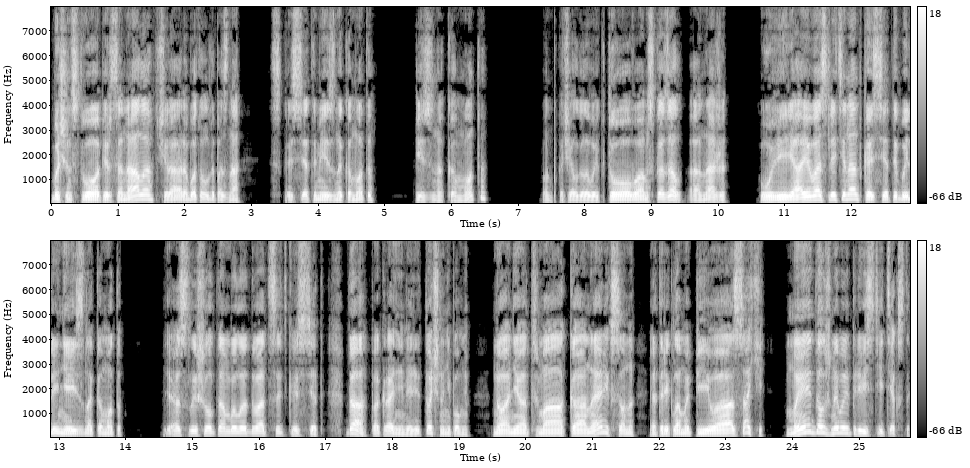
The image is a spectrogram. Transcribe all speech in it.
Большинство персонала вчера работало допоздна. С кассетами из Накамото? Из Накамото? Он покачал головой. Кто вам сказал? Она же. Уверяю вас, лейтенант, кассеты были не из Накамото. Я слышал, там было двадцать кассет. Да, по крайней мере, точно не помню. но они от Макана Эриксона. Это реклама пива Асахи. Мы должны были перевести тексты.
